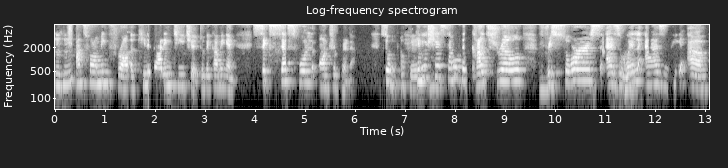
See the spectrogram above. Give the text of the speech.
Mhm. transforming from a kindergarten teacher to becoming a successful entrepreneur. So, Okay. can you share some of the cultural resource as well as the um,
